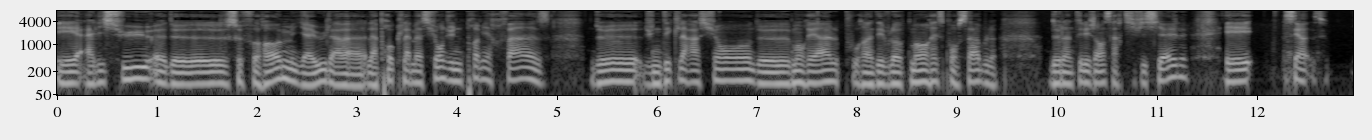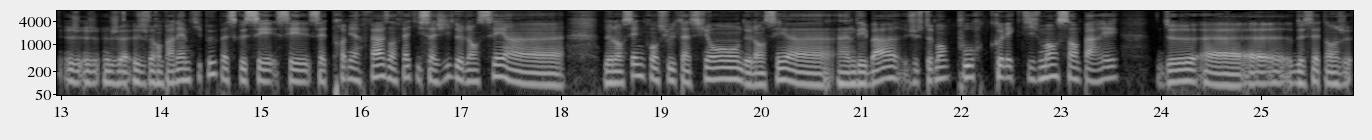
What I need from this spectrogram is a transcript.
Et à l'issue euh, de ce forum, il y a eu la, la proclamation d'une première phase de d'une déclaration de Montréal pour un développement responsable de l'intelligence artificielle. Et c'est je, je, je, vais en parler un petit peu parce que c'est cette première phase en fait il s'agit de lancer un de lancer une consultation de lancer un, un débat justement pour collectivement s'emparer de euh, de cet enjeu.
